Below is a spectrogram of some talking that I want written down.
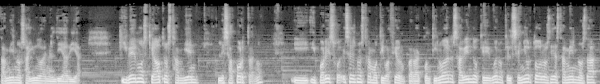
también nos ayuda en el día a día y vemos que a otros también les aporta, ¿no? Y, por eso, esa es nuestra motivación, para continuar sabiendo que, bueno, que el Señor todos los días también nos da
